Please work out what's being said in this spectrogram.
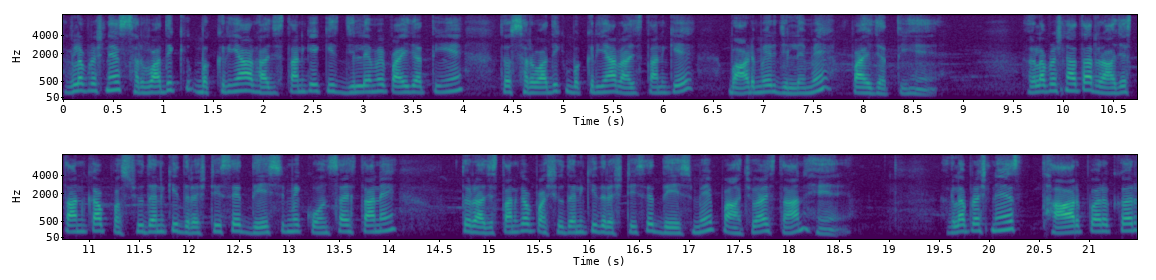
अगला प्रश्न है, सर्वाधिक बकरियाँ राजस्थान के किस ज़िले में पाई जाती हैं? तो सर्वाधिक बकरियाँ राजस्थान के बाड़मेर ज़िले में पाई जाती हैं। अगला प्रश्न आता है, राजस्थान का पशुधन की दृष्टि से देश में कौन सा स्थान है? तो राजस्थान का पशुधन की दृष्टि से देश में पाँचवा स्थान है। अगला प्रश्न है, थार परकर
